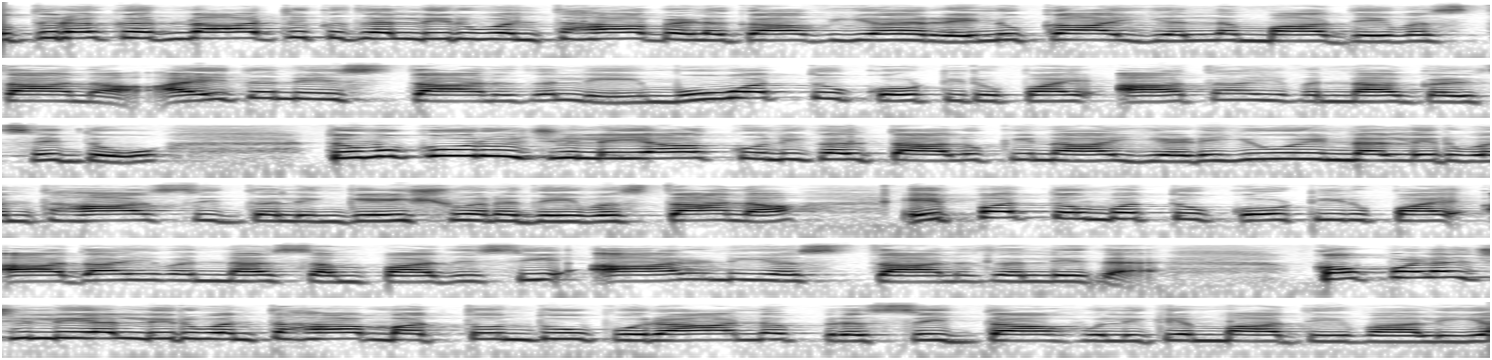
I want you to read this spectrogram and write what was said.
ಉತ್ತರ ಕರ್ನಾಟಕದಲ್ಲಿರುವಂತಹ ಬೆಳಗಾವಿಯ ರೇಣುಕಾ ಯಲ್ಲಮ್ಮ ದೇವಸ್ಥಾನ ಐದನೇ ಸ್ಥಾನದಲ್ಲಿ ಮೂವತ್ತು ಕೋಟಿ ರೂಪಾಯಿ ಆದಾಯವನ್ನು ಗಳಿಸಿದ್ದು ತುಮಕೂರು ಜಿಲ್ಲೆಯ ಕುನಿಗಲ್ ತಾಲೂಕಿನ ಯಡಿಯೂರಿನಲ್ಲಿರುವಂತಹ ಸಿದ್ದಲಿಂಗೇಶ್ವರ ದೇವಸ್ಥಾನ ಇಪ್ಪತ್ತೊಂಬತ್ತು ಕೋಟಿ ರೂಪಾಯಿ ಆದಾಯವನ್ನ ಸಂಪಾದಿಸಿ ಆರನೆಯ ಸ್ಥಾನದಲ್ಲಿದೆ. ಕೊಪ್ಪಳ ಜಿಲ್ಲೆಯಲ್ಲಿರುವಂತಹ ಮತ್ತೊಂದು ಪುರಾಣ ಪ್ರಸಿದ್ಧ ಹುಲಿಗೆಮ್ಮ ದೇವಾಲಯ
